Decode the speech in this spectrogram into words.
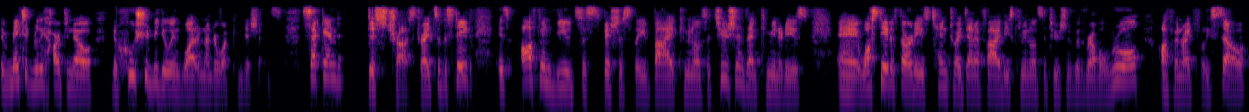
It makes it really hard to know, you know who should be doing what and under what conditions. Second, distrust, right? So the state is often viewed suspiciously by communal institutions and communities, uh, while state authorities tend to identify these communal institutions with rebel rule, often rightfully so,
